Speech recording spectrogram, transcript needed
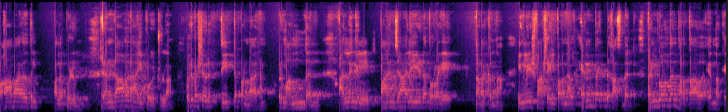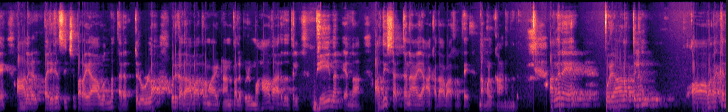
മഹാഭാരതത്തിൽ പലപ്പോഴും രണ്ടാമനായി പോയിട്ടുള്ള ഒരു പക്ഷെ ഒരു തീറ്റപ്പണ്ടാരം ഒരു മന്ദൻ അല്ലെങ്കിൽ പാഞ്ചാലിയുടെ പുറകെ നടക്കുന്ന ഇംഗ്ലീഷ് ഭാഷയിൽ പറഞ്ഞാൽ ഹെൻബെഗ്ഡ് ഹസ്ബൻഡ് പെൺകോന്തൻ ഭർത്താവ് എന്നൊക്കെ ആളുകൾ പരിഹസിച്ചു പറയാവുന്ന തരത്തിലുള്ള ഒരു കഥാപാത്രമായിട്ടാണ് പലപ്പോഴും മഹാഭാരതത്തിൽ ഭീമൻ എന്ന അതിശക്തനായ ആ കഥാപാത്രത്തെ നമ്മൾ കാണുന്നത്. അങ്ങനെ പുരാണത്തിലും വടക്കൻ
